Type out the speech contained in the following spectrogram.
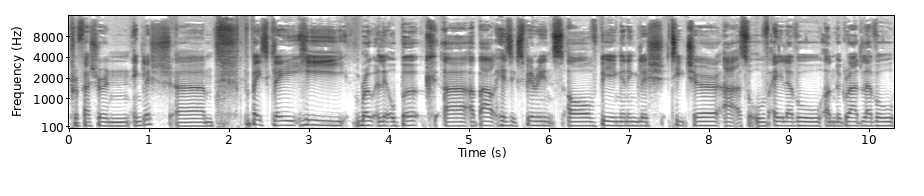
professor in English. Um, but basically, he wrote a little book uh, about his experience of being an English teacher at sort of A level, undergrad level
